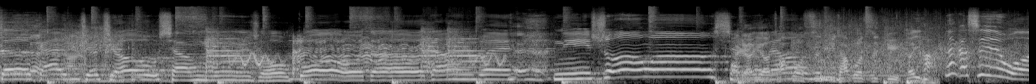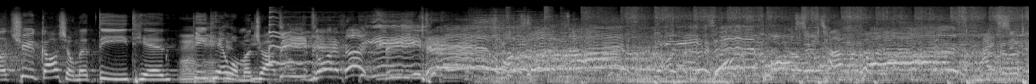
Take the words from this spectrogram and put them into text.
的感觉就像你走过的单位，你说我有有超过四句，超过四句，可以。那个是我去高雄的第一天，第一天我们就要。第一天，第一天，我存在，第一次呼吸畅快，爱是天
